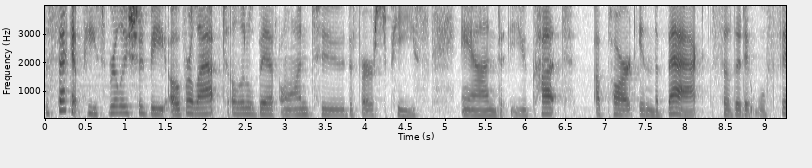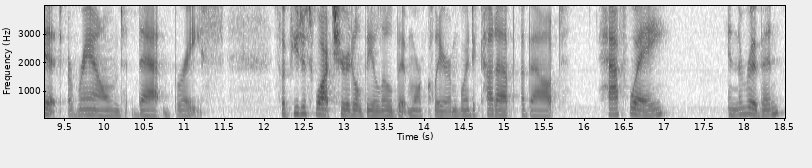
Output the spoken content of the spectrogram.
The second piece really should be overlapped a little bit onto the first piece and you cut a part in the back so that it will fit around that brace. So if you just watch here, it'll be a little bit more clear. I'm going to cut up about halfway in the ribbon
